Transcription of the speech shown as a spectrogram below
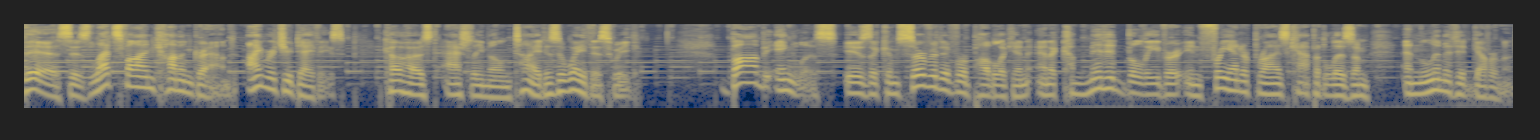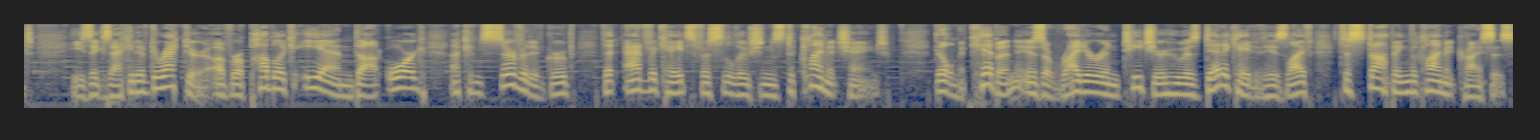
This is Let's Find Common Ground. I'm Richard Davies. Co host Ashley Milne Tyte is away this week. Bob Inglis is a conservative Republican and a committed believer in free enterprise capitalism and limited government. He's executive director of RepublicEN.org, a conservative group that advocates for solutions to climate change. Bill McKibben is a writer and teacher who has dedicated his life to stopping the climate crisis.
